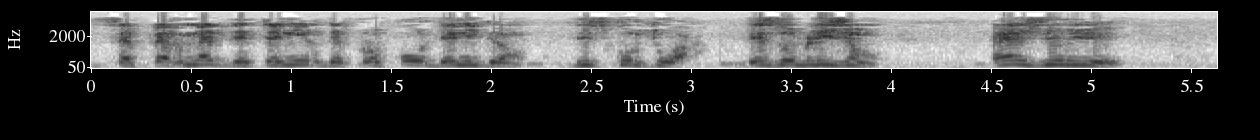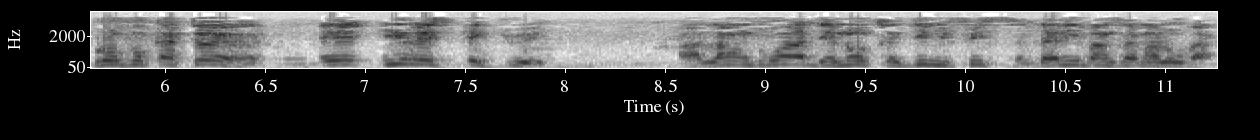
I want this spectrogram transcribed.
se permettent de tenir des propos dénigrants, discourtois, désobligeants, injurieux, provocateurs et irrespectueux à l'endroit de notre digne fils Dani Banzamaloba,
